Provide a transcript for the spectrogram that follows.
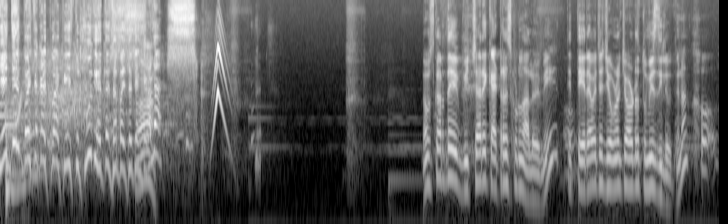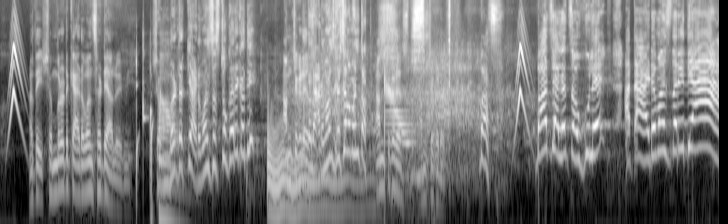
देतील पैसे काय? तुला केस तू तू घेतलं पैसे त्यांच्याकडनं? नमस्कार ते विचारे कॅटरर्सकडून आलोय मी. ते तेराव्याच्या जेवणाची ऑर्डर तुम्हीच दिली होती ना? हो. आता हे शंभर टक्के ऍडव्हान्ससाठी आलोय मी. शंभर टक्के ऍडव्हान्स असतो का रे कधी? आमच्याकडे त्याला असतो. ऍडव्हान्स कशाला म्हणतात? आमच्याकडे असतो आमच्याकडे असतो. बस. बस झालं चौकुले आता ऍडव्हान्स तरी द्या.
